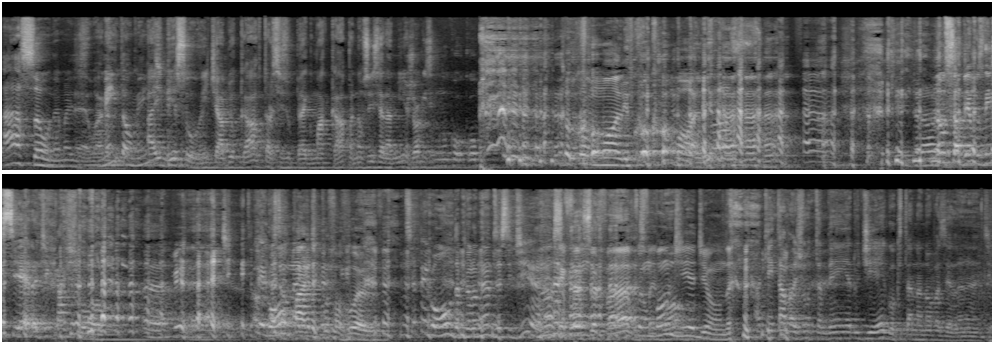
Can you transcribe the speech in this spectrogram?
a ação, né? Mas é, mentalmente... Aí nisso, a gente abre o carro, o Tarcísio pega uma capa, não sei se era minha, joga em cima de um cocô. cocô mole. Cocô mole. não sabemos nem se era de cachorro. É verdade. É, pegou onda, parte, por favor. Você pegou onda pelo menos esse dia? Nossa, foi surfando. Foi um bom, bom, dia de onda. Ah, quem tava junto também era o Diego, que está na Nova Zelândia.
